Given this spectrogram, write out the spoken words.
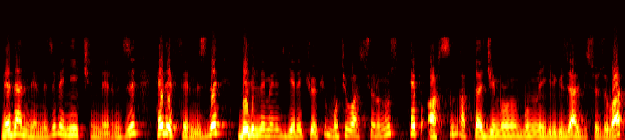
nedenlerinizi ve niçinlerinizi hedeflerinizde belirlemeniz gerekiyor ki motivasyonunuz hep artsın. Hatta Jim Rohn'un bununla ilgili güzel bir sözü var.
